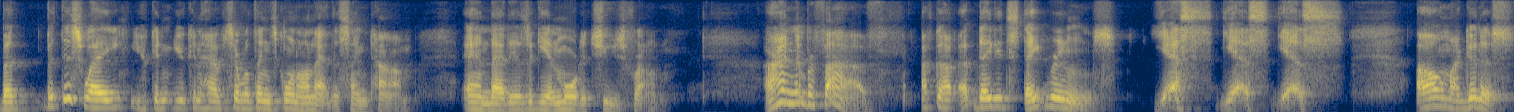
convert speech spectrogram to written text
but but this way you can you can have several things going on at the same time, and that is again more to choose from. All right, number five, I've got updated staterooms. Yes, yes, yes. Oh my goodness.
